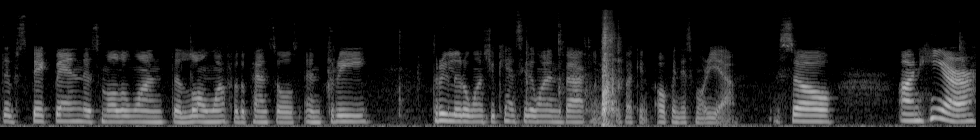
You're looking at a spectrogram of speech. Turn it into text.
this big bin the smaller one the long one for the pencils and three three little ones. You can't see the one in the back. Let me see if I can open this more. Yeah. So on here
